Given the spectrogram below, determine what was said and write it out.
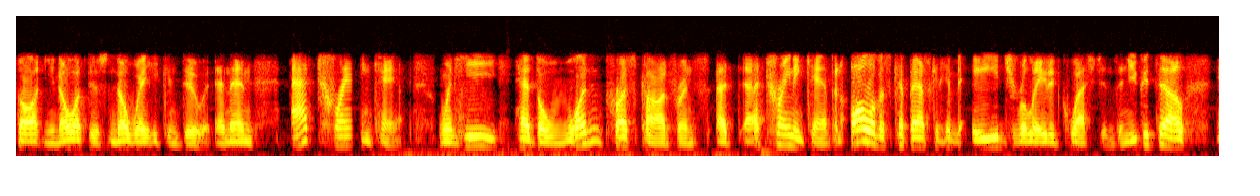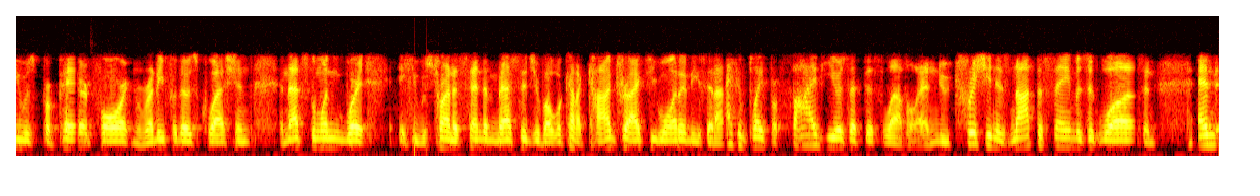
thought, you know what, there's no way he can do it. And then at training camp when he had the one press conference at, at training camp, and all of us kept asking him age related questions. And you could tell he was prepared for it and ready for those questions. And that's the one where he was trying to send a message about what kind of contract he wanted. And he said, I can play for five years at this level, and nutrition is not the same as it was. And, and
